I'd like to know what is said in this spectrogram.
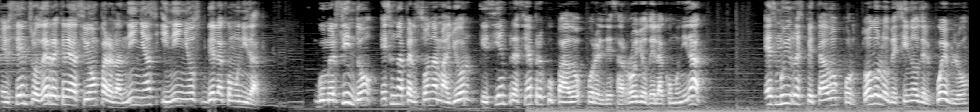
El centro de recreación para las niñas y niños de la comunidad. Gumercindo es una persona mayor que siempre se ha preocupado por el desarrollo de la comunidad. Es muy respetado por todos los vecinos del pueblo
